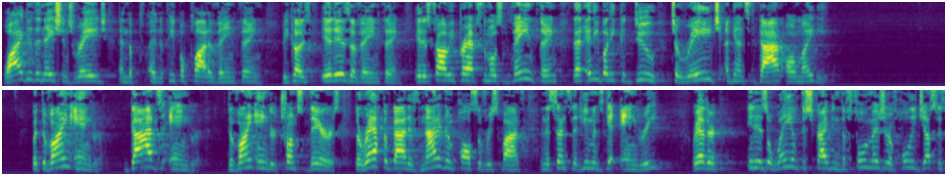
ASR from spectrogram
Why do the nations rage and the, and the people plot a vain thing? Because it is a vain thing. It is probably perhaps the most vain thing that anybody could do to rage against God Almighty. But divine anger, God's anger, divine anger trumps theirs. The wrath of God is not an impulsive response in the sense that humans get angry. Rather, it is a way of describing the full measure of holy justice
